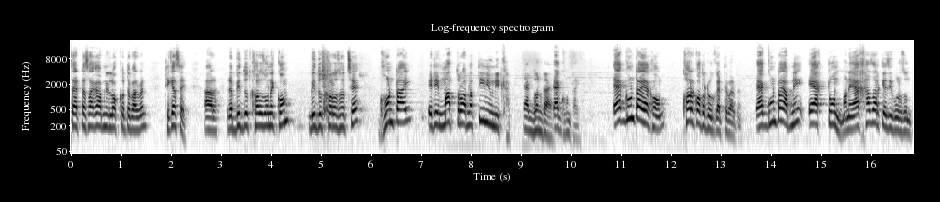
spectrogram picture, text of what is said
চারটা চাকা আপনি লক করতে পারবেন ঠিক আছে? আর এটা বিদ্যুৎ খরচ অনেক কম। বিদ্যুৎ খরচ হচ্ছে ঘন্টায় এটি মাত্র আপনার তিন ইউনিট খাবে। এক ঘন্টায়? এক ঘন্টায়। এক ঘন্টায় এখন খড় কতটুকু কাটতে পারবেন? এক ঘন্টায় আপনি এক টন মানে এক হাজার কেজি পর্যন্ত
